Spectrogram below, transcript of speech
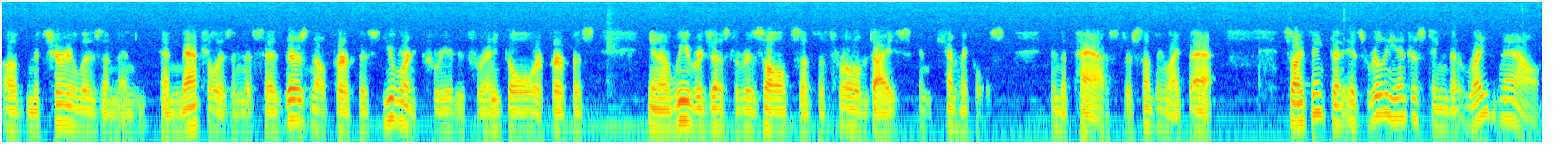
of materialism and, and naturalism that says there's no purpose. You weren't created for any goal or purpose. You know, we were just the results of the throw of dice and chemicals in the past or something like that. So I think that it's really interesting that right now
